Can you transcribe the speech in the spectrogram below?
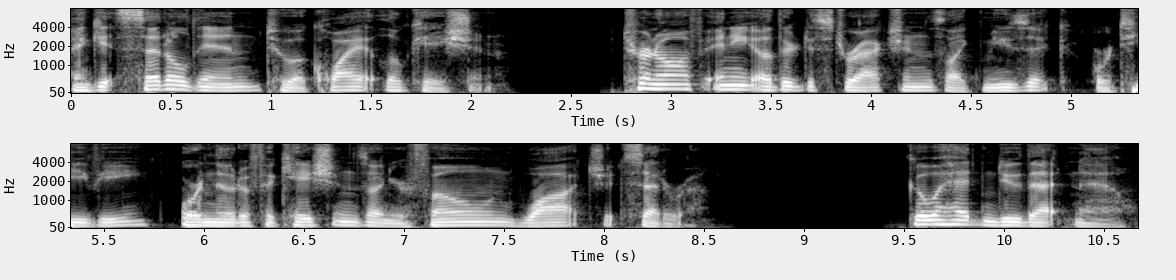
and get settled in to a quiet location. Turn off any other distractions like music or TV or notifications on your phone, watch, etc. Go ahead and do that now.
